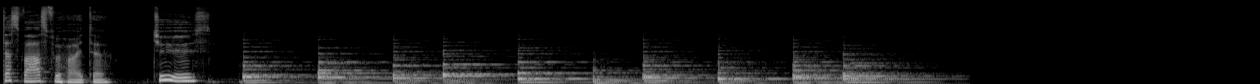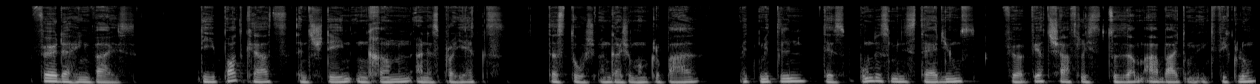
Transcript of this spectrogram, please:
Das war's für heute. Tschüss. Förderhinweis. Die Podcasts entstehen im Rahmen eines Projekts, das durch Engagement global mit Mitteln des Bundesministeriums für wirtschaftliche Zusammenarbeit und Entwicklung,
